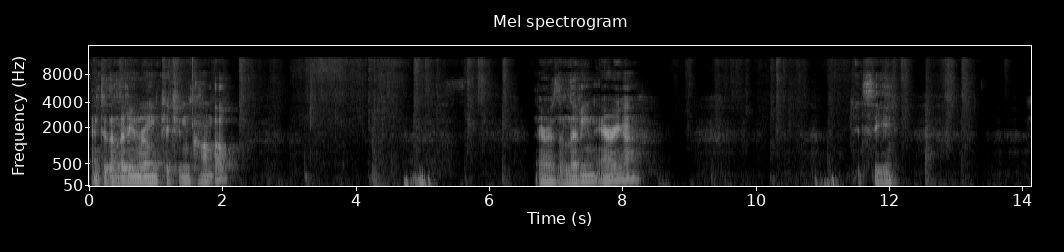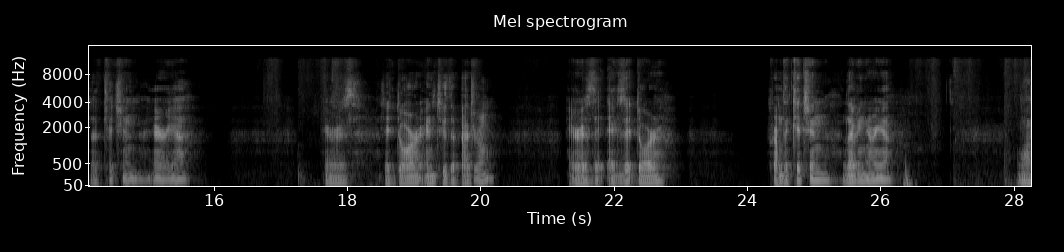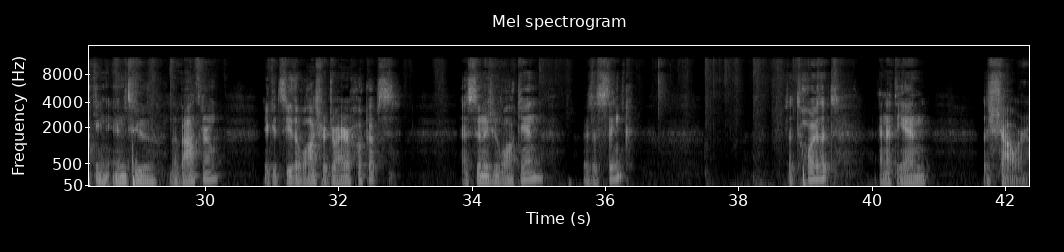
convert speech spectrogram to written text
into the living room kitchen combo. There is the living area. You see the kitchen area. Here is the door into the bedroom. Here is the exit door from the kitchen living area. Walking into the bathroom, you can see the washer dryer hookups. As soon as you walk in, there's a sink, the toilet, and at the end, the shower.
